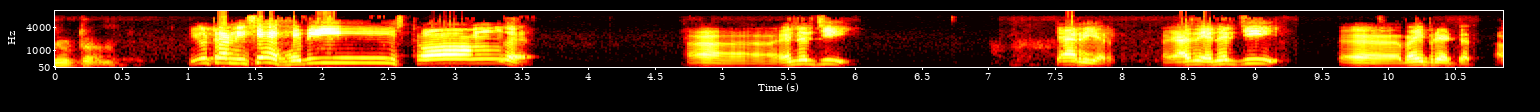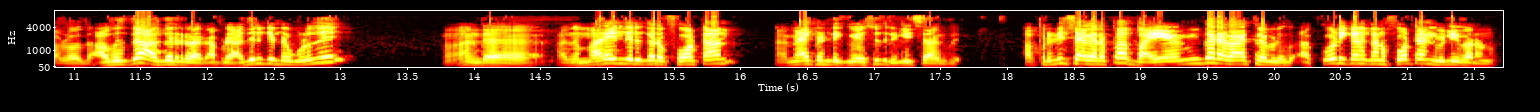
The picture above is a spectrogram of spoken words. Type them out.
Neutron. Neutron is a heavy strong energy carrier அதாவது எனர்ஜி வைப்ரேட்டர் அவ்வளவுதான். அவர் தான் அதிர்றாரு. அப்படி அதிர்கின்ற பொழுது அந்த அந்த மறைந்து இருக்கிற ஃபோட்டான் மேக்னெட்டிக் வேவ்ஸ் வந்து ரிலீஸ் ஆகுது. அப்போ ரிலீஸ் ஆகிறப்ப பயங்கர வேகத்தில் வெளி கோடிக்கணக்கான ஃபோட்டான் வெளியே வரணும்.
